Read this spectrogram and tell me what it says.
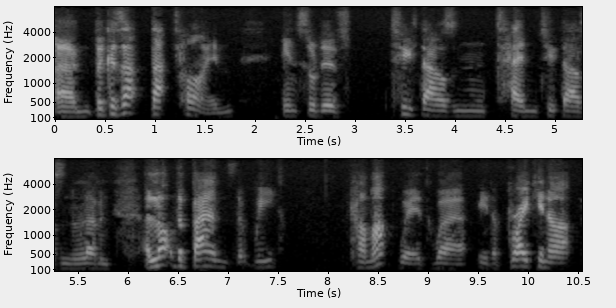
Um, because at that time, in sort of 2010, 2011, a lot of the bands that we'd come up with were either breaking up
